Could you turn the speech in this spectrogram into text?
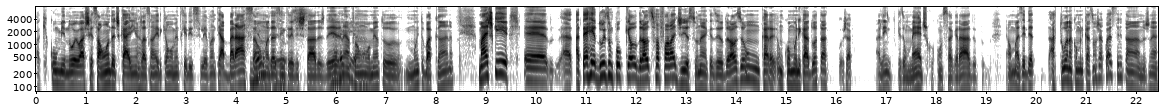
a que culminou, eu acho que essa onda de carinho em relação a ele, que é o momento que ele se levanta e abraça Meu uma das Deus. entrevistadas dele, né? Foi um momento muito bacana, mas que é, até reduz um pouco que é o Drauzio para falar disso, né? Quer dizer, o Drauzio é um cara, um comunicador, tá já além, quer dizer, um médico consagrado, é um, mas ele atua na comunicação já há quase 30 anos, né?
